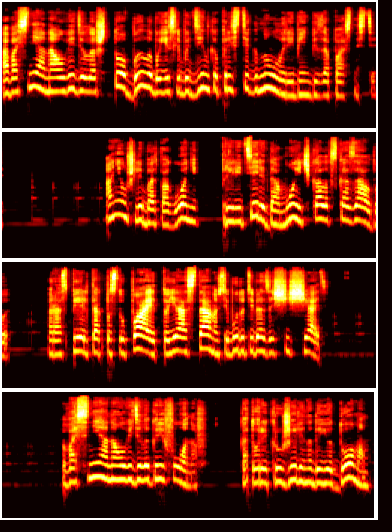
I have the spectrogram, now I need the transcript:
А во сне она увидела, что было бы, если бы Динка пристегнула ремень безопасности. Они ушли бы от погони, прилетели домой, и Чкалов сказал бы, «Раз Пель так поступает, то я останусь и буду тебя защищать». Во сне она увидела грифонов, которые кружили над ее домом,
